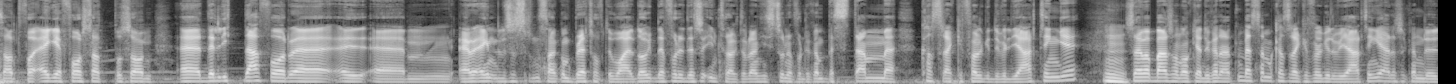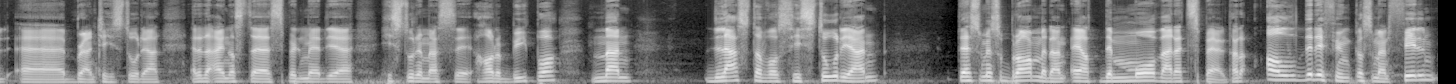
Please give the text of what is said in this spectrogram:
Sant? For jeg er fortsatt på sånn eh, Det er litt derfor eh, eh, Jeg har snakke om Breath of the Wild òg. Det er fordi det er så interaktivt, den historien, for du kan bestemme hvilken rekkefølge du vil gjøre ting i. Så jeg var bare sånn OK, du kan enten bestemme hvilken rekkefølge du vil gjøre ting i, eller så kan du eh, branche historier. Er det det eneste spillmediet historiemessig har å by på? Men Last of Us-historien det som er så bra med den, er at det må være et spill. Det hadde aldri funka som en film,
